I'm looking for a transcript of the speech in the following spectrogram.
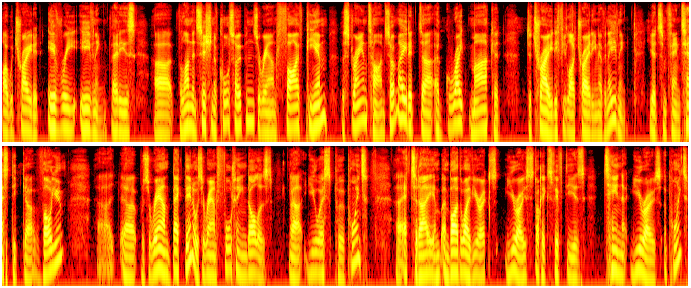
I would trade it every evening. That is uh, the London session of course opens around 5 p.m. Australian time. So it made it uh, a great market to trade if you like trading of an evening. You had some fantastic uh, volume. Uh, uh, was around back then it was around $14 uh, US per point uh, at today. And, and, by the way the Euro, Euro Stoxx 50 is 10 euros a point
